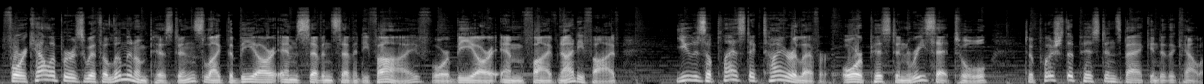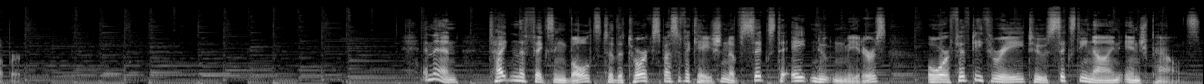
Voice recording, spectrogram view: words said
For calipers with aluminum pistons like the BRM 775 or BRM 595, use a plastic tire lever or piston reset tool to push the pistons back into the caliper. And then tighten the fixing bolts to the torque specification of 6 to 8 newton meters or 53 to 69 inch pounds.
